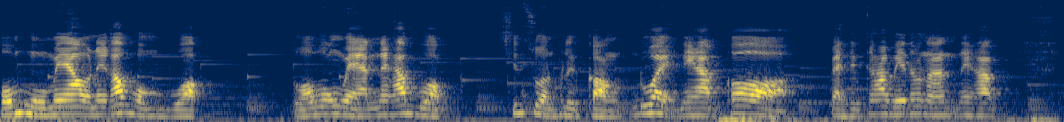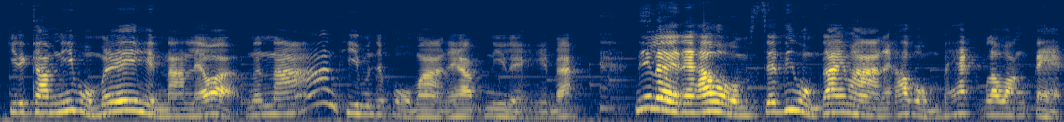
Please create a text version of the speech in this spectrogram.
ผมหูแมวนะครับ ผมบวกตัววงแหวนนะครับ บวกชิ้นส่วนผลิตกล่องด้วยนะครับ ก็ 89เพชรเท่านั้นนะครับ กิจกรรมนี้ผมไม่ได้เห็นนานแล้วอะนานๆทีมันจะโผล่มานะครับ นี่เลยเห็นไหม นี่เลยนะครับผมเซตที่ผมได้มานะครับผมแพ็คระวังแตก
